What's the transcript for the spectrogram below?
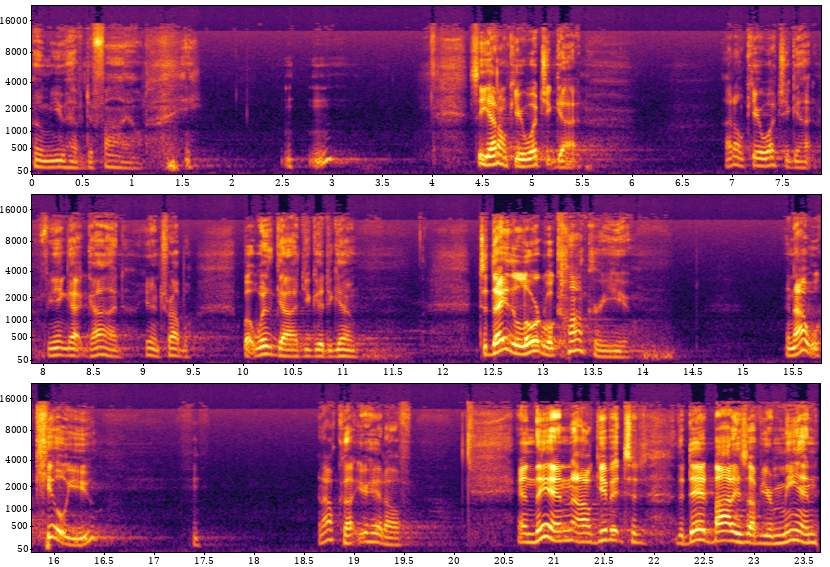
whom you have defiled. Mm-hmm. See, I don't care what you got. I don't care what you got. If you ain't got God, you're in trouble. But with God, you're good to go. Today, the Lord will conquer you, and I will kill you, and I'll cut your head off. And then I'll give it to the dead bodies of your men,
